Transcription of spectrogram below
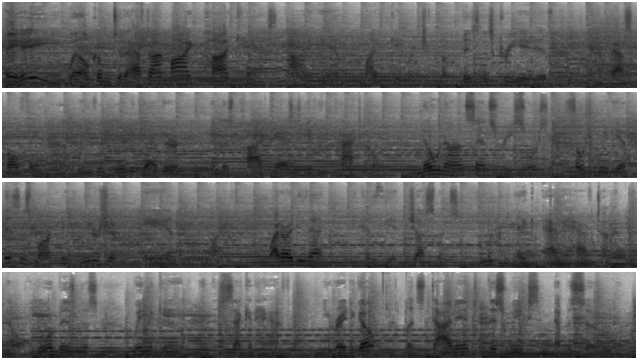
Hey, hey, welcome to the Halftime Mike podcast. I am Mike Gingerich. I'm a business creative and a basketball fan. I'm weaving here together in this podcast to give you practical, no nonsense resources on social media, business marketing, leadership, and life. Why do I do that? Because the adjustments you can make at halftime can help your business win the game in the second half. You ready to go? Let's dive into this week's episode.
